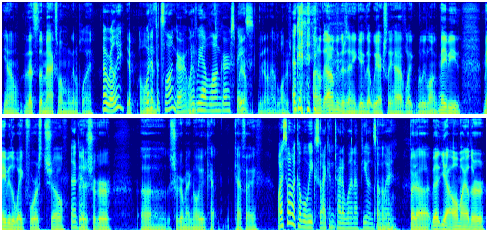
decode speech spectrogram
You know, that's the maximum I'm gonna play. Oh, really? Yep. I'm What if it's longer? What if we have longer we space? don't we don't have longer. Okay. I don't I don't think there's any gig that we actually have like really long. Maybe maybe the Wake Forest show, Okay. the Sugar uh Sugar Magnolia ca- Cafe. Well, I still have a couple weeks, so I can try to one up you in some way. Um, But uh, but yeah, all my other,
